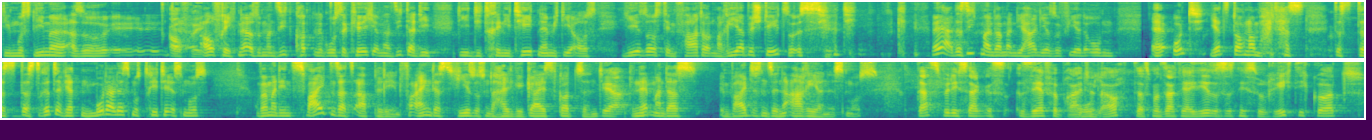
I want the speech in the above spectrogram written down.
die Muslime also äh, Aufregt. aufregt ne? Also man sieht, kommt in eine große Kirche und man sieht da die, die, die Trinität, nämlich die aus Jesus, dem Vater und Maria besteht. So ist es ja die. Naja, das sieht man, wenn man die Hagia Sophia da oben. Äh, und jetzt doch nochmal das, das, das, das dritte. Wir hatten Modalismus, Tritheismus. Und wenn man den zweiten Satz ablehnt, vor allem, dass Jesus und der Heilige Geist Gott sind, Ja. dann nennt man das im weitesten Sinne Arianismus. Das würde ich sagen, ist sehr verbreitet Oh auch, dass man sagt, ja, Jesus ist nicht so richtig Gott.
